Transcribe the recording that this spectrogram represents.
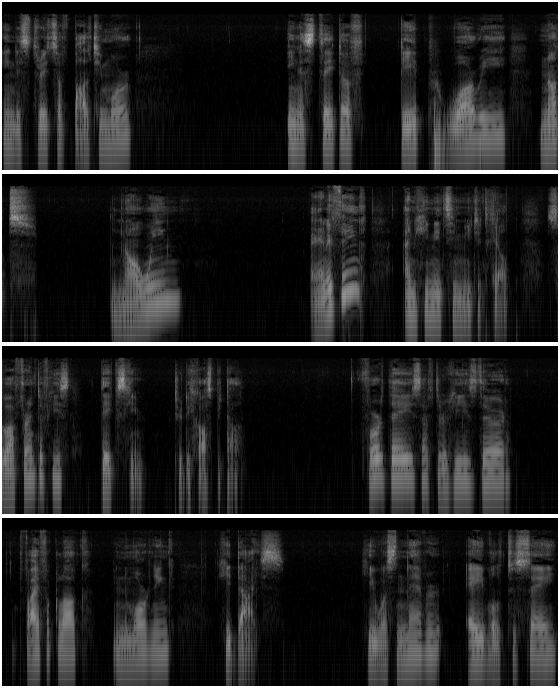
in the streets of Baltimore in a state of deep worry, not knowing anything, and he needs immediate help. So a friend of his takes him to the hospital. Four days after he is there, at five o'clock in the morning, he dies. He was never able to say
